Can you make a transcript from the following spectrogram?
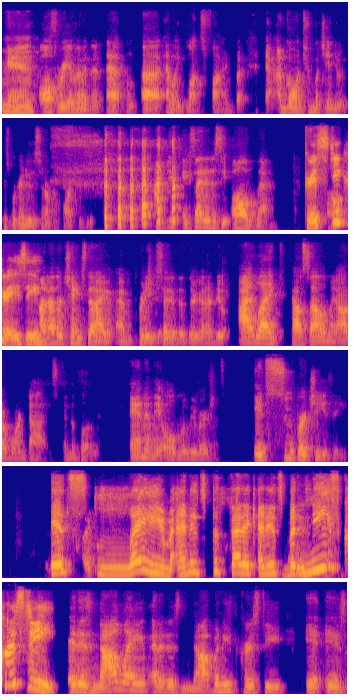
Mhm. and all three of them in the uh, uh, Emily Blunt's fine, but I'm going too much into it because we're going to do this in our performance review. I'm excited to see all of them. christy Oh, crazy Another change that I am pretty excited that they're going to do. I like how Salome Otterbourne dies in the book and in the old movie versions. it's super cheesy. It's Like- lame and it's pathetic and it's It is- beneath Christie. It is not lame and it is not beneath Christie. It is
